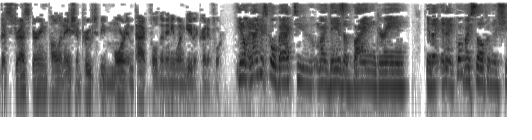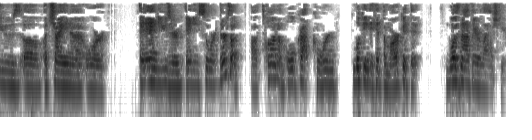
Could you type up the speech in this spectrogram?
the stress during pollination proved to be more impactful than anyone gave it credit for. You know, and I just go back to my days of buying grain and I, and I put myself in the shoes of a China or an end user of any sort. There's a, a ton of old crop corn looking to hit the market that was not there last year.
